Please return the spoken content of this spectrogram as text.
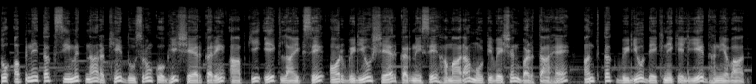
तो अपने तक सीमित न रखें, दूसरों को भी शेयर करें। आपकी एक लाइक से और वीडियो शेयर करने से हमारा मोटिवेशन बढ़ता है। अंत तक वीडियो देखने के लिए धन्यवाद।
